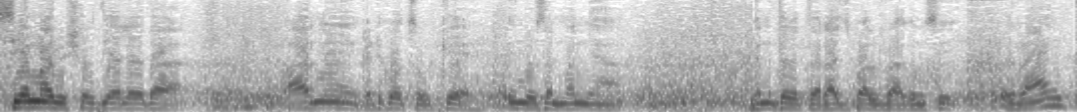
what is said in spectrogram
CMR ವಿಶ್ವವಿದ್ಯಾಲಯದ ಆರನೇ ಘಟಕೋತ್ಸವಕ್ಕೆ ಇಂದು ಸನ್ಮಾನ್ಯ ಘನತೆಯುತ ರಾಜ್ಯಪಾಲರು ಆಗಮಿಸಿ ರ್ಯಾಂಕ್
